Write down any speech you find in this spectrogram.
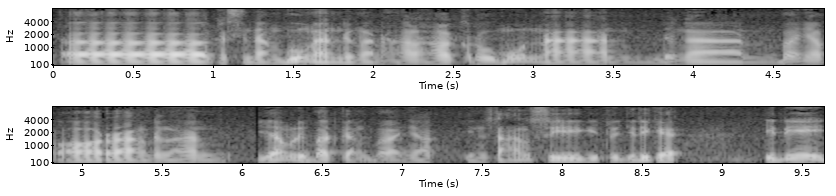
eh, kesinambungan dengan hal-hal kerumunan, dengan banyak orang, dengan ya melibatkan banyak instansi gitu. Jadi kayak ini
